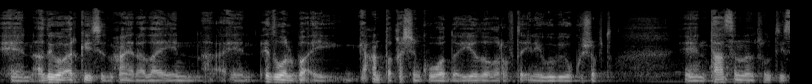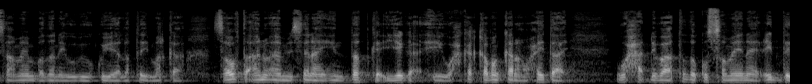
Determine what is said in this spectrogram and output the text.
adigoo arkaysid maxaa irahdaa in cid walba ay gacanta qashin ku wado iyadoo rabta inay webiga ku shubto taasna runtii saameyn badan ay webiga ku yeelatay. Marka sababta aanu aaminsanahay in dadka iyaga ay wax ka qaban karaan waxay tahay waxa dhibaatada ku sameynaya cidda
